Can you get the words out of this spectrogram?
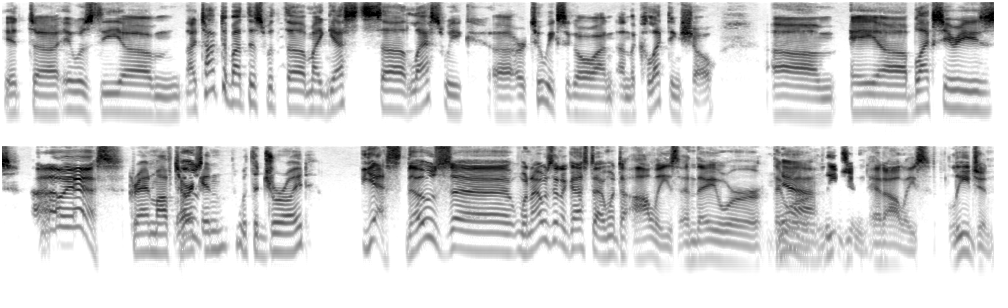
it uh, it was the um, I talked about this with uh, my guests uh, last week uh, or two weeks ago on on the collecting show. Um, a uh, Black Series Oh yes. Grand Moff Tarkin with the droid. Yes, those. Uh, when I was in Augusta, I went to Ollie's, and they were they Yeah. were Legion at Ollie's. Legion.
